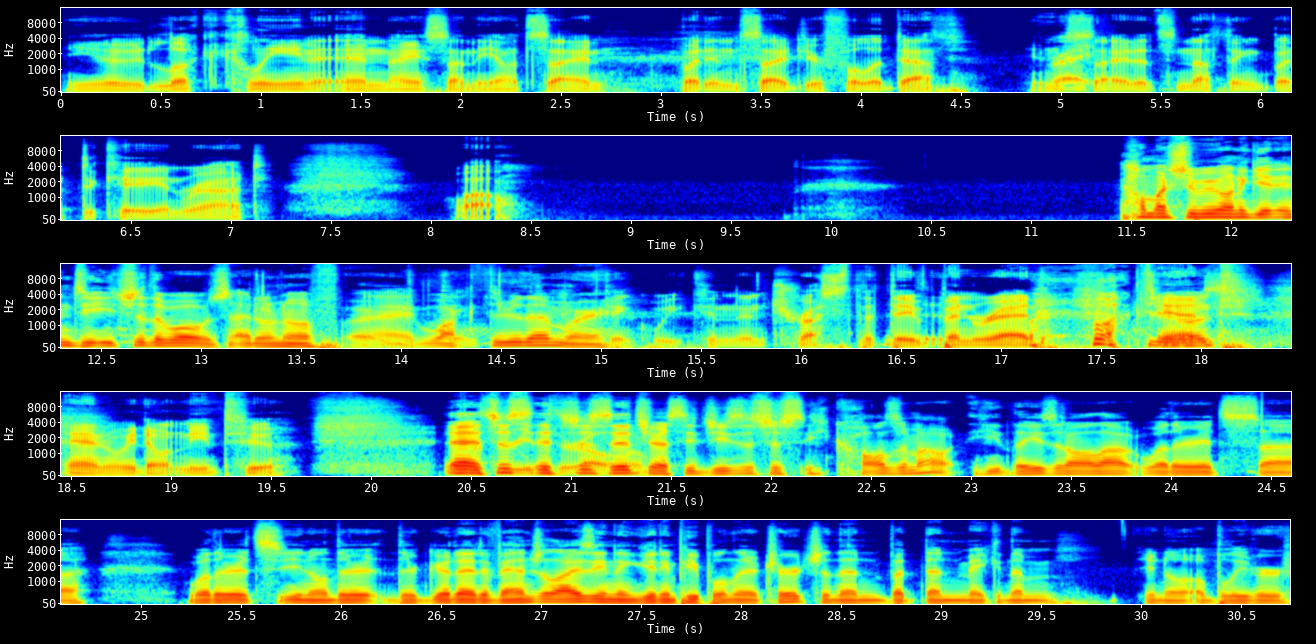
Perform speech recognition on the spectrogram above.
You look clean and nice on the outside, but inside you're full of death. Right. Inside it's nothing but decay and rot. Wow. How much do we want to get into each of the woes? I don't know if uh, I walk think- through them or I think we can entrust that they've been read walk through those. and, and we don't need to. Yeah, it's just it's just all of 'em. interesting. Jesus just he calls them out. He lays it all out. Whether it's uh, whether it's you know they're they're good at evangelizing and getting people in their church, and then but then making them you know a believer.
